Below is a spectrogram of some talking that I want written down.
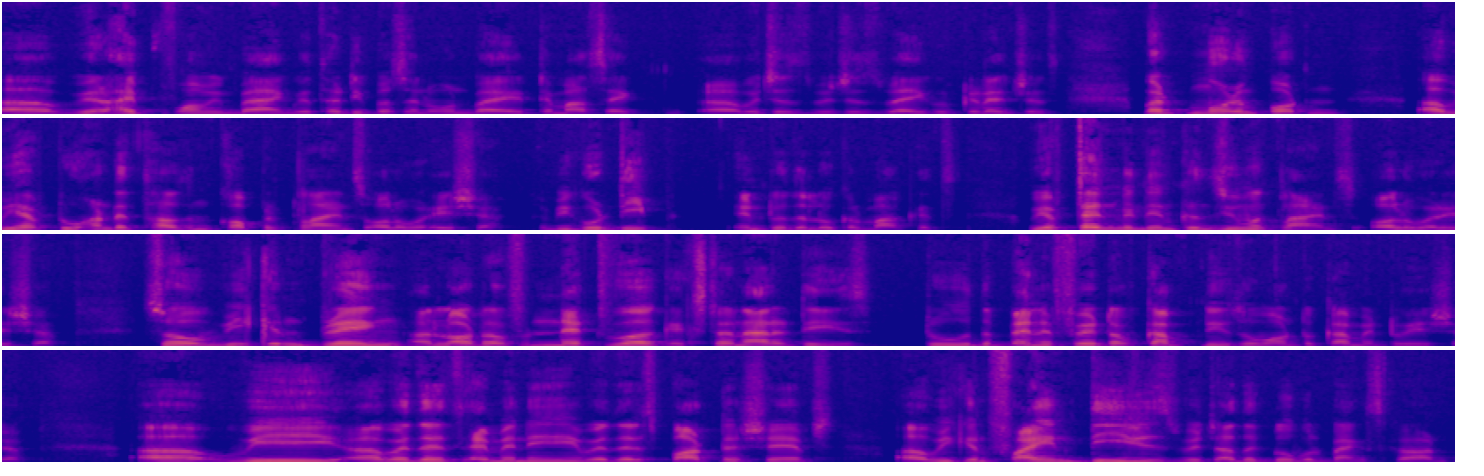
Uh, we are a high-performing bank with 30% owned by Temasek, uh, which is which is very good credentials. But more important, uh, we have 200,000 corporate clients all over Asia. We go deep into the local markets. We have 10 million consumer clients all over Asia. So we can bring a lot of network externalities to the benefit of companies who want to come into Asia. Uh, we, uh, whether it's M&A, whether it's partnerships, uh, we can find deals which other global banks can't.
